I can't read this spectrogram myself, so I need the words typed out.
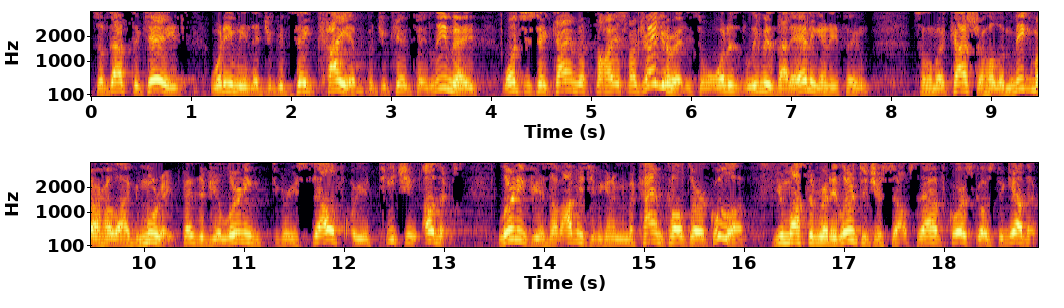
So if that's the case, what do you mean that you could say kayim, but you can't say limed? Once you say kayim, that's the highest madrega already. So what is limed is not adding anything. So kasha hola migmar. Depends if you're learning for yourself or you're teaching others. Learning for yourself, obviously, if you're going to be Makayim Kol Tarakula, you must have already learned it yourself. So that, of course, goes together.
